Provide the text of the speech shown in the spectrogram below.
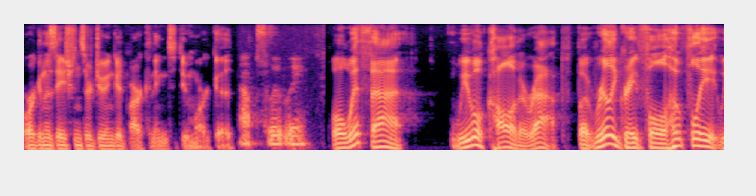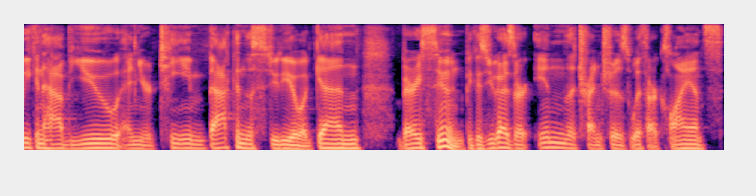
organizations are doing good marketing to do more good. Absolutely. Well, with that, we will call it a wrap, but really grateful. Hopefully, we can have you and your team back in the studio again very soon because you guys are in the trenches with our clients,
